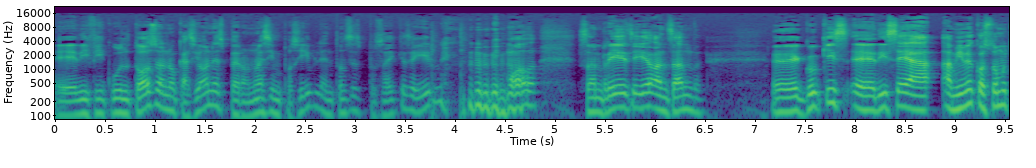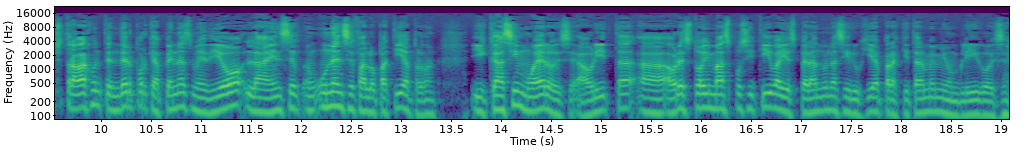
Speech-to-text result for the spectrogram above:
eh, dificultoso en ocasiones, pero no es imposible, entonces pues hay que seguirle, ni modo, sonríe y sigue avanzando. Eh, Cookies eh, dice, a, a, mí me costó mucho trabajo entender porque apenas me dio la una encefalopatía, perdón, y casi muero, dice, ahorita, ahora estoy más positiva y esperando una cirugía para quitarme mi ombligo, dice.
